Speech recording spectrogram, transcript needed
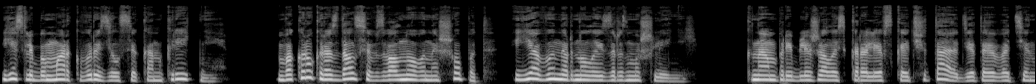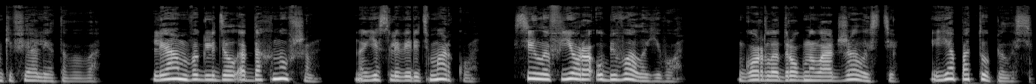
Если бы Марк выразился конкретнее... Вокруг раздался взволнованный шепот, и я вынырнула из размышлений. К нам приближалась королевская чита, одетая в оттенки фиолетового. Лиам выглядел отдохнувшим, но если верить Марку, сила Фьора убивала его. Горло дрогнуло от жалости, и я потупилась,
